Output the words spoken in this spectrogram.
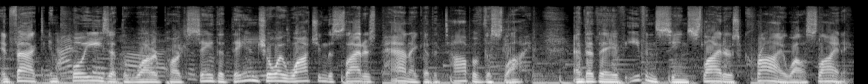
In fact, employees at the water park say that they enjoy watching the sliders panic at the top of the slide, and that they have even seen sliders cry while sliding.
